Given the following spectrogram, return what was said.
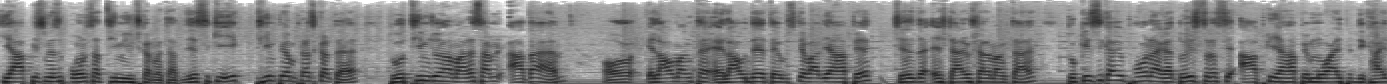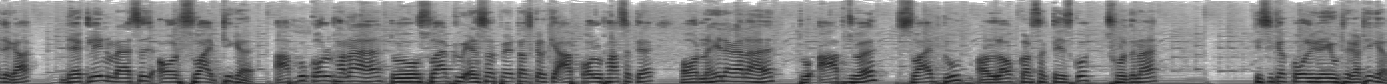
कि आप इसमें से कौन सा थीम यूज़ करना चाहते हैं। जैसे कि एक थीम पे हम टच करते हैं तो वो थीम जो है हमारे सामने आता है और अलाउ माँगता है अलाउ देते हैं, उसके बाद यहाँ पे चेंज द स्टाइल स्टाइल माँगता है। तो किसी का भी फ़ोन आएगा तो इस तरह से आपके यहाँ पे मोबाइल पे दिखाई देगा। डेक्लिन मैसेज और स्वाइप ठीक है? आपको कॉल उठाना है तो स्वाइप टू आंसर पे टच करके आप कॉल उठा सकते हैं। और नहीं लगाना है तो आप जो है स्वाइप टू अनलॉक कर सकते हैं, इसको छोड़ देना है। किसी का कॉल ही नहीं उठेगा, ठीक है?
